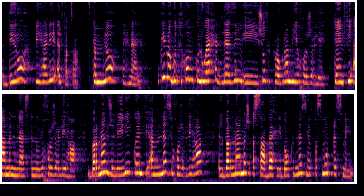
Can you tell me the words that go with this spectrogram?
ديروه في هذه الفترة. تكملوه هنايا. وكما قلت لكم كل واحد لازم يشوف ال programme اللي يخرج عليه. كاين فئة من الناس إنه يخرج عليها البرنامج الليلي وكاين فئة من الناس يخرج عليها البرنامج الصباحي. donc الناس ينقسموا لقسمين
